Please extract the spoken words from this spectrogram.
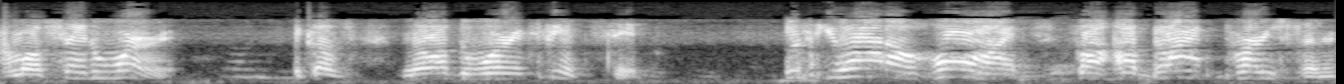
I'm going to say the word because no other word fits it. If you had a heart for a black person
